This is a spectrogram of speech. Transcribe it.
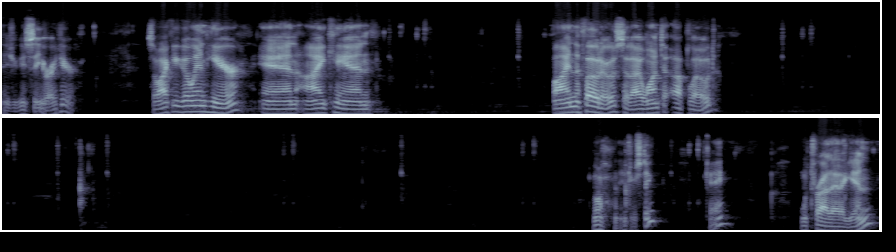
as you can see right here. So I can go in here and I can find the photos that I want to upload. Well, interesting. Okay. We'll try that again.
